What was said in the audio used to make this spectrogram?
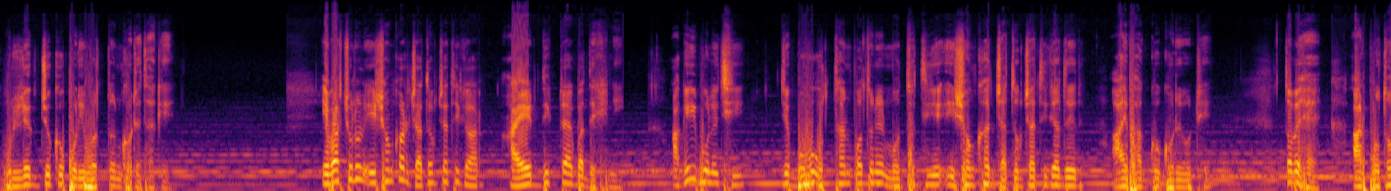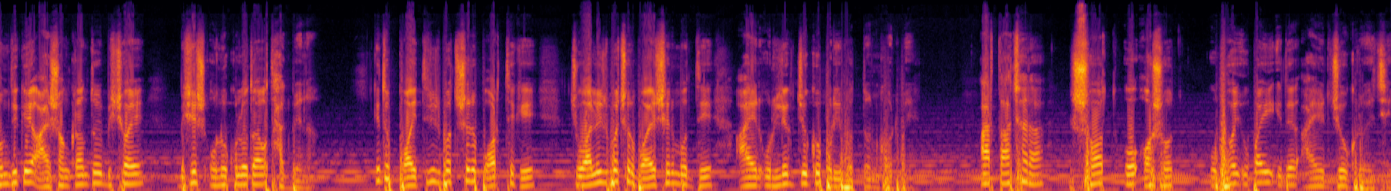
উল্লেখযোগ্য পরিবর্তন ঘটে থাকে। এবার চলুন এই সংখ্যার জাতক জাতিকার আয়ের দিকটা একবার দেখে নিই। আগেই বলেছি যে বহু উত্থান পতনের মধ্য দিয়ে এই সংখ্যার জাতক জাতিকাদের আয় ভাগ্য গড়ে ওঠে। তবে হ্যাঁ আর প্রথম দিকে আয় সংক্রান্ত বিষয়ে বিশেষ অনুকূলতাও থাকবে না। কিন্তু ৩৫ বছরের পর থেকে চুয়াল্লিশ বছর বয়সের মধ্যে আয়ের উল্লেখযোগ্য পরিবর্তন ঘটবে। আর তাছাড়া সৎ ও অসৎ, উভয় উপায়ে এদের আয়ের যোগ রয়েছে।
